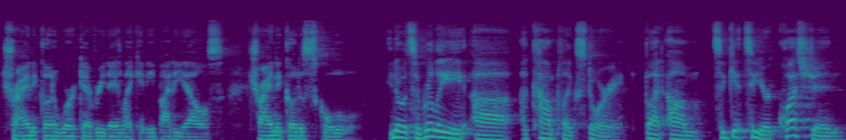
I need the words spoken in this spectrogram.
trying to go to work every day like anybody else, trying to go to school. You know, it's a really uh, a complex story. But um, to get to your question,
